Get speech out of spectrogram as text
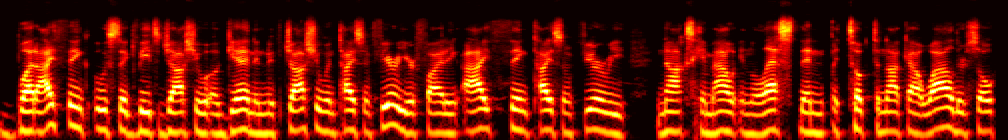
But I think Usyk beats Joshua again. And if Joshua and Tyson Fury are fighting, I think Tyson Fury knocks him out in less than it took to knock out Wilder. So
